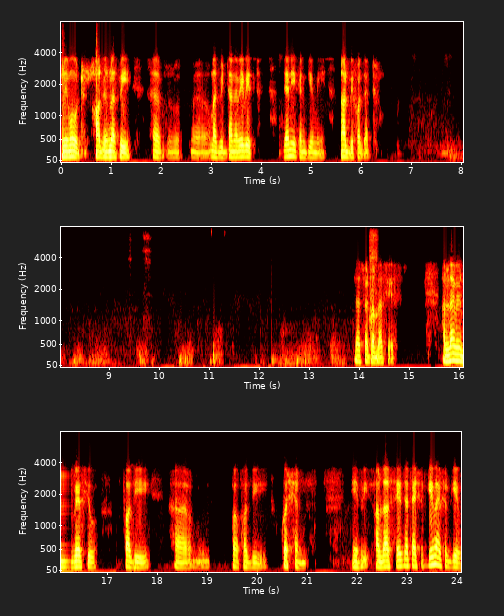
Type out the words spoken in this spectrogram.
removed. All it must be, uh, uh, must be done away with. Then you can give me, not before that. That's what Allah says. Allah will bless you for the for, for the question. If Allah says that I should give, I should give.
